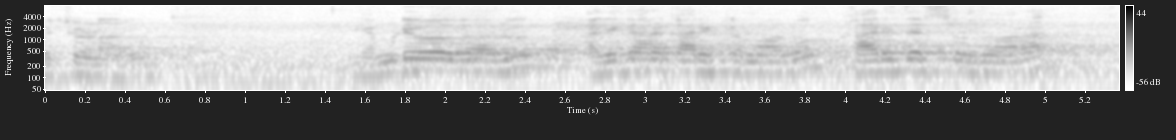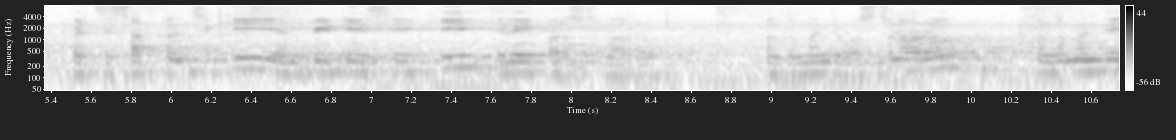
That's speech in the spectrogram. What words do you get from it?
వచ్చి ఉన్నారు. ఎండిఓ గారు అధికార కార్యక్రమాలు కార్యదర్శుల ద్వారా ప్రతి సర్పంచ్కి ఎంపీటీసీకి తెలియపరుస్తున్నారు. కొంతమంది వస్తున్నారు కొంతమంది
